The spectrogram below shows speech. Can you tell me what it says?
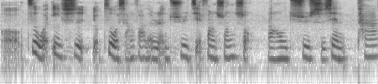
呃自我意识、有自我想法的人去解放双手，然后去实现它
